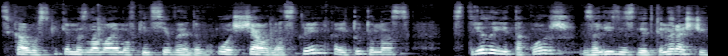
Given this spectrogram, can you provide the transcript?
Цікаво, скільки ми зламаємо в кінці видаву. Ось ще одна скринька, і тут у нас стріли і також залізні злитки. Нарешті,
